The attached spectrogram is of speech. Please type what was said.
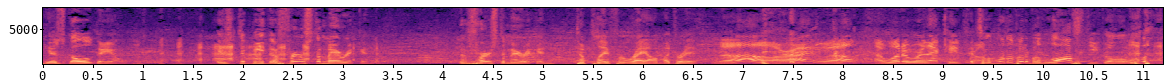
his goal, Dale, is to be the first American the first American to play for Real Madrid. Oh, all right. Well, I wonder where that came from. It's a little bit of a lofty goal,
